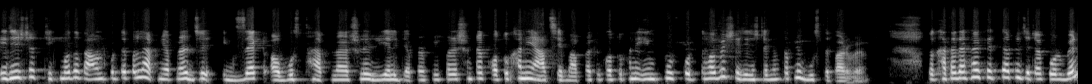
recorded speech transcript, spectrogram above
এই জিনিসটা ঠিক মতো কাউন্ট করতে পারলে আপনি আপনার যে এক্সাক্ট অবস্থা, আপনার আসলে রিয়েলিটি আপনার প্রিপারেশনটা কতখানি আছে বা আপনাকে কতখানি ইমপ্রুভ করতে হবে, সেই জিনিসটা কিন্তু আপনি বুঝতে পারবেন। তো খাতা দেখার ক্ষেত্রে আপনি যেটা করবেন,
